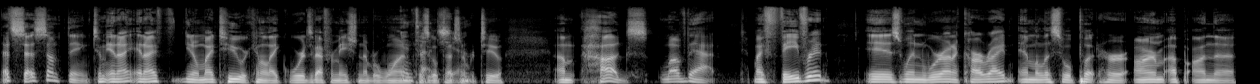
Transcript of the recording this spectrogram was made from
that says something to me. And I and I, you know, my two are kind of like words of affirmation. Number one, And physical touch, touch. yeah. Number two, um, hugs. Love that. My favorite is when we're on a car ride and Melissa will put her arm up on the,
